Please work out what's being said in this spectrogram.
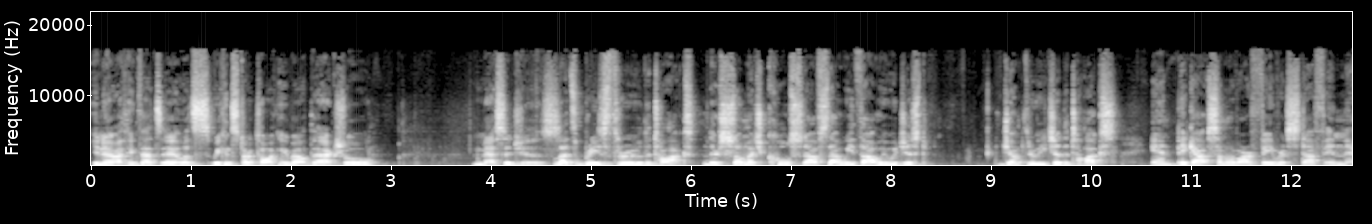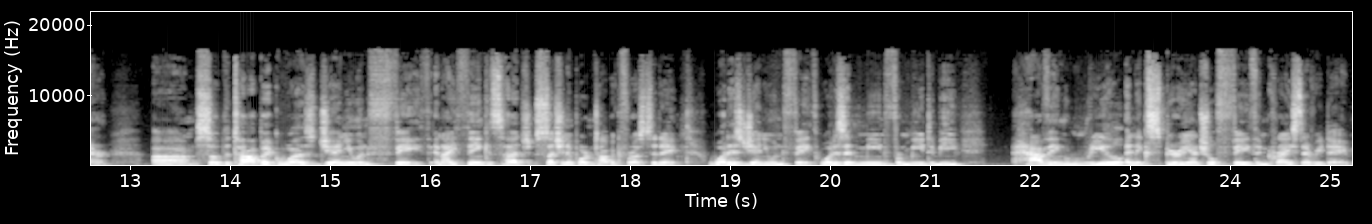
You know, I think that's it. Let's we can start talking about the actual messages. Let's breeze through the talks. There's so much cool stuff that we thought we would just jump through each of the talks and pick out some of our favorite stuff in there. Um, so the topic was genuine faith, and I think it's such such an important topic for us today. What is genuine faith? What does it mean for me to be having real and experiential faith in Christ every day?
